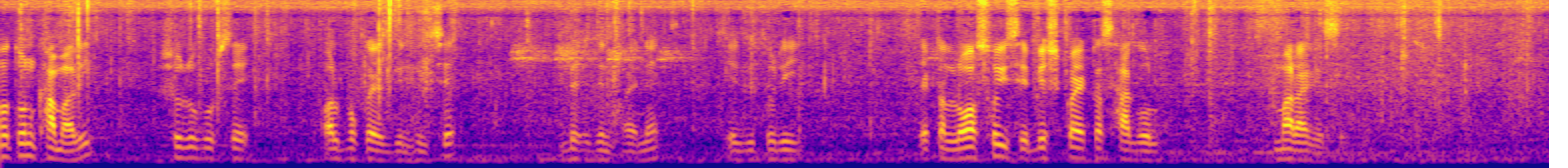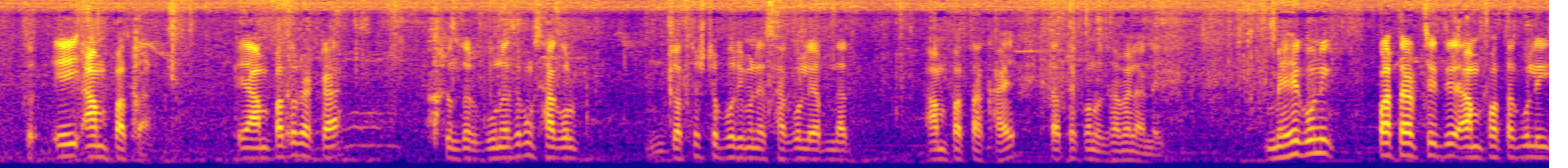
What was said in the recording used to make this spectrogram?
নতুন খামারি শুরু করছে, অল্প কয়েকদিন হয়েছে বেশি দিন হয় না এর ভিতরেই একটা লস হয়েছে বেশ কয়েকটা ছাগল মারা গেছে। তো এই আম পাতা, এই আম পাতার একটা সুন্দর গুণ আছে এবং ছাগল যথেষ্ট পরিমাণে ছাগলে আপনার আম পাতা খায়, তাতে কোনো ঝামেলা নেই। মেহেগুনি পাতার চেয়ে আম পাতাগুলি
